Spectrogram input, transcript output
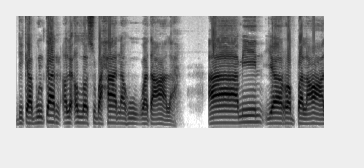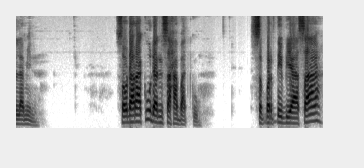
dikabulkan oleh Allah Subhanahu wa taala. Amin ya rabbal alamin. Saudaraku dan sahabatku, seperti biasa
